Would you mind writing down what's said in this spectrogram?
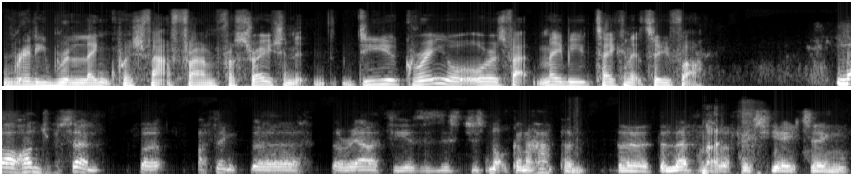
really relinquish that fan frustration. Do you agree, or, or is that maybe taking it too far? No, hundred percent. But I think the the reality is, is it's just not going to happen. The the level of officiating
